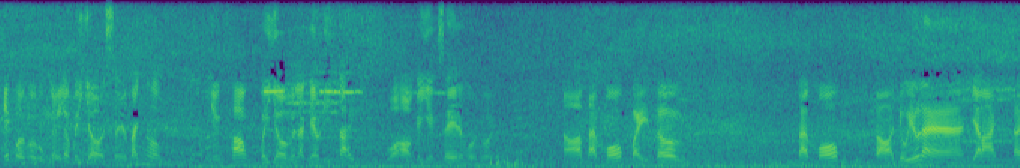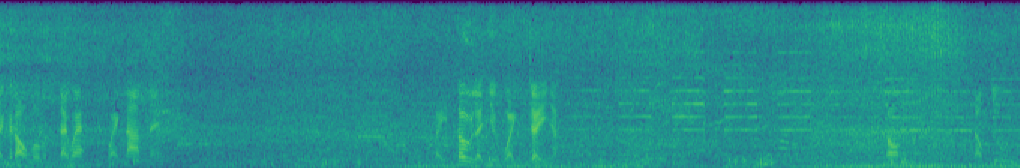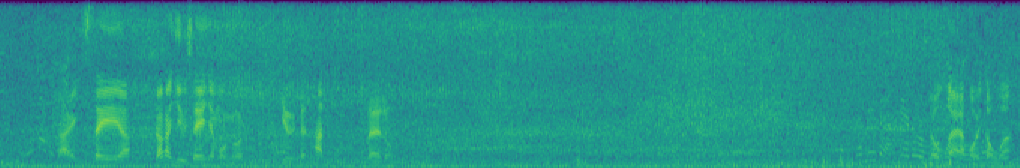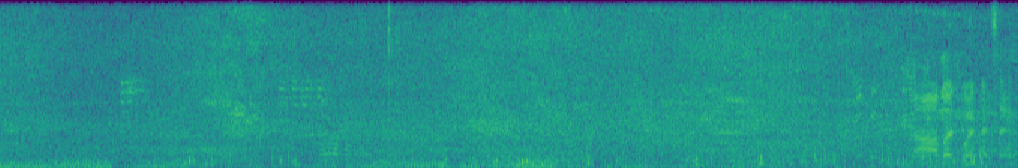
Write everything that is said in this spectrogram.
Chắc mọi người cũng nghĩ là bây giờ sẽ vắng hơn. Nhưng không bây giờ mới là cao điểm đây. Wow cái dàn xe này mọi người. Đó 81 74 81 đó chủ yếu là Gia Lai. Đấy cái đoạn vừa mình trải qua Quảng Nam này 74 là như Quảng Trị nha Đó. đông vui. Đấy xe rất là nhiều xe nha mọi người. Nhiều tỉnh thành về luôn. Đúng là hội tụ á à, bên quán hải sản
